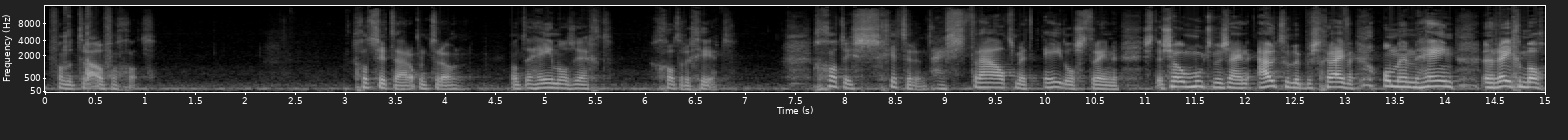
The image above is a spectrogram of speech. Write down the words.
van de trouw van God. God zit daar op een troon, want de hemel zegt, God regeert. God is schitterend. Hij straalt met edelstenen. Zo moeten we zijn uiterlijk beschrijven. Om hem heen een regenboog.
